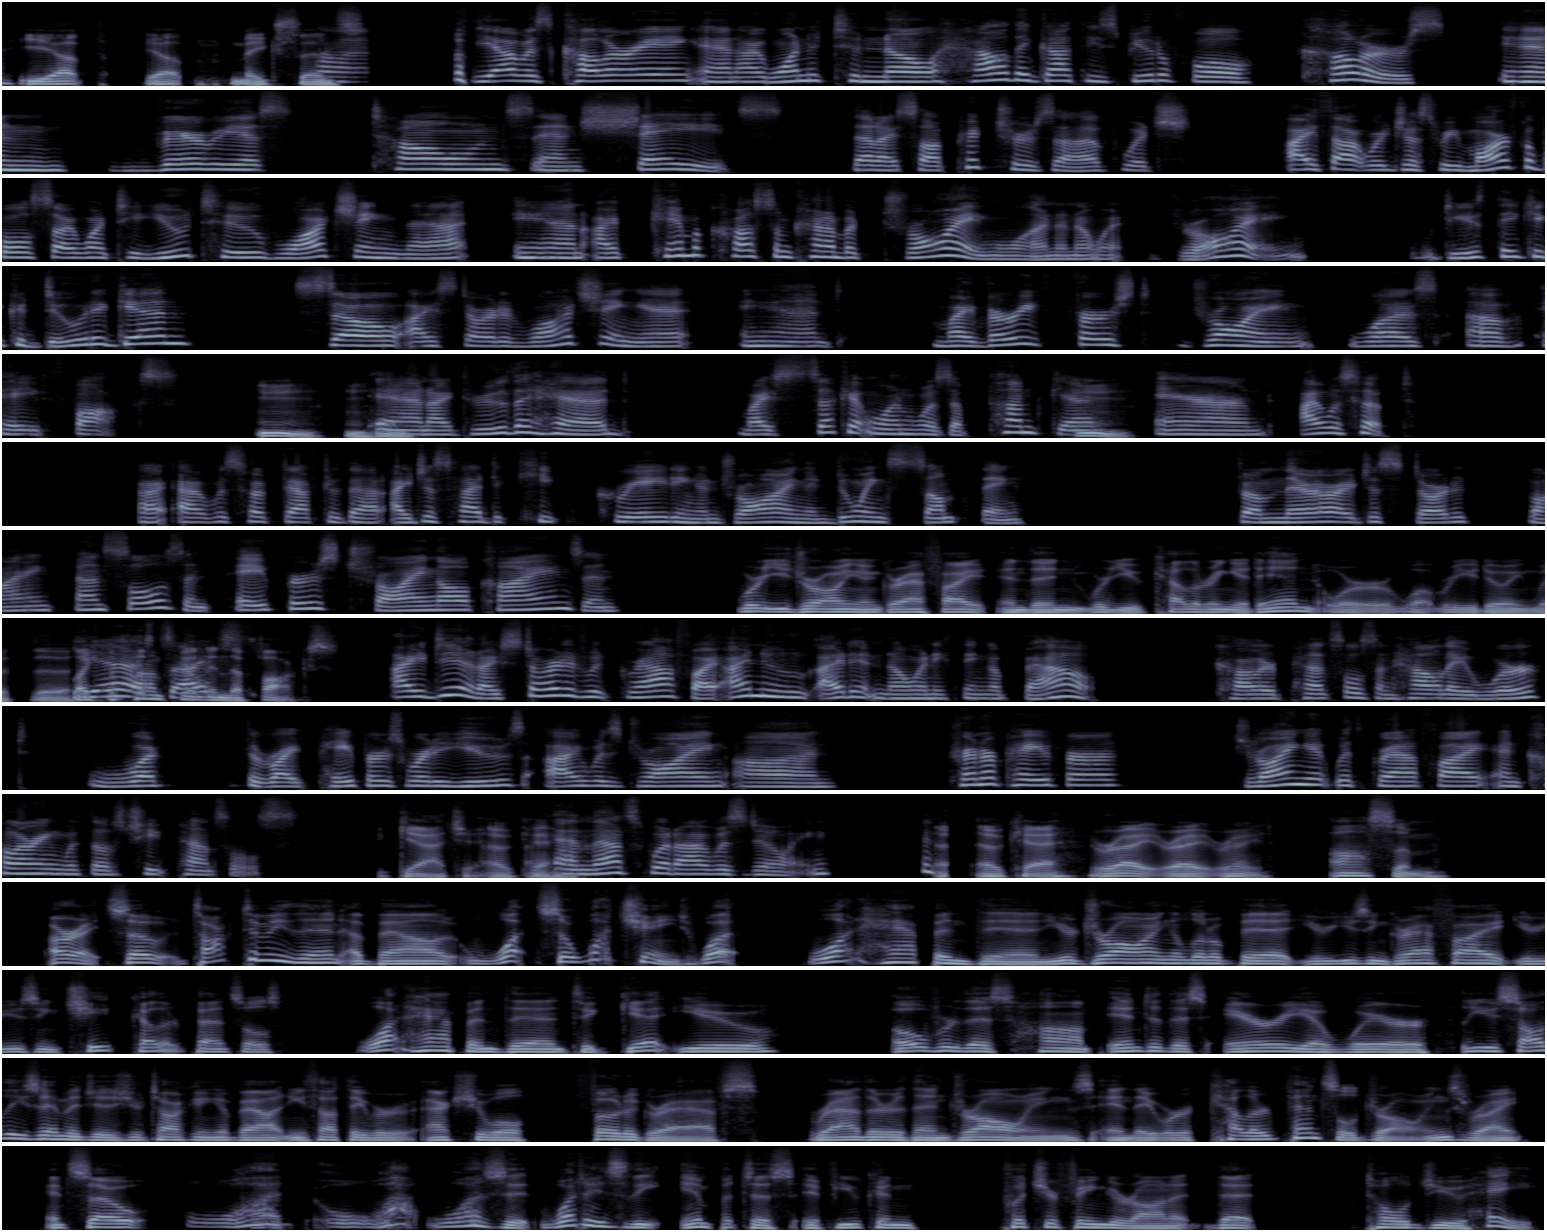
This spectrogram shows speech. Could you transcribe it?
yep. Yep. Makes sense. Uh, yeah, I was coloring and I wanted to know how they got these beautiful colors in various tones and shades that I saw pictures of, which I thought were just remarkable. So I went to YouTube watching that and I came across some kind of a drawing one. And I went, Drawing? Do you think you could do it again? So I started watching it. And my very first drawing was of a fox. Mm, mm-hmm. And I drew the head. My second one was a pumpkin, mm. and I was hooked. I, I was hooked after that. I just had to keep creating and drawing and doing something. From there, I just started buying pencils and papers, trying all kinds. And were you drawing in graphite and then were you coloring it in, or what were you doing with the like yes, the pumpkin I, and the fox? I did. I started with graphite. I knew I didn't know anything about colored pencils and how they worked, what the right papers were to use. I was drawing on printer paper, drawing it with graphite and coloring with those cheap pencils. Gotcha. Okay. And that's what I was doing. Uh, okay. Right, right, right. Awesome. All right. So talk to me then about what so what changed? What what happened then? You're drawing a little bit, you're using graphite, you're using cheap colored pencils. What happened then to get you over this hump into this area where you saw these images you're talking about and you thought they were actual photographs rather than drawings and they were colored pencil drawings, right? And so what what was it? What is the impetus if you can put your finger on it that told you, "Hey,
